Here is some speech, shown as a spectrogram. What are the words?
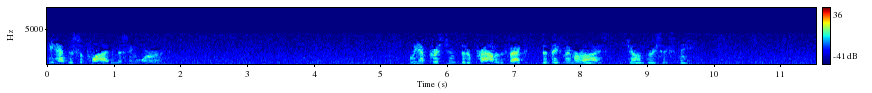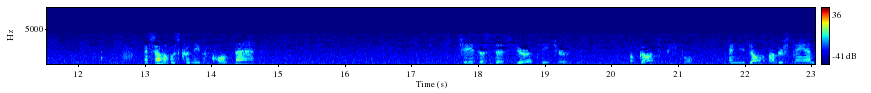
he had to supply the missing word. We have Christians that are proud of the fact that they've memorized John 3:16. And some of us couldn't even quote that. Jesus says, You're a teacher of God's people, and you don't understand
